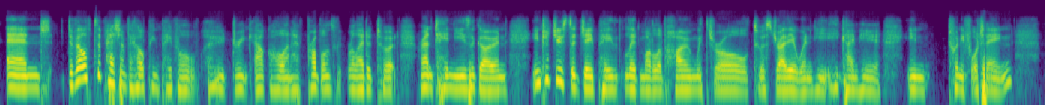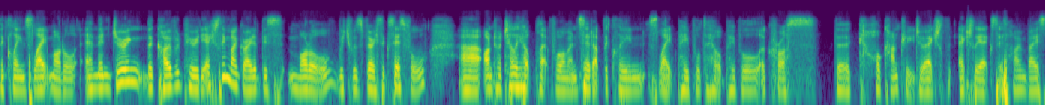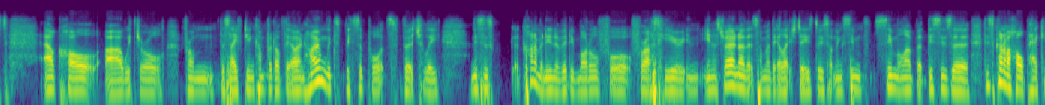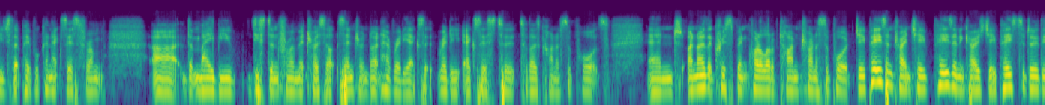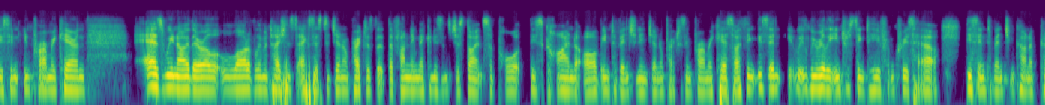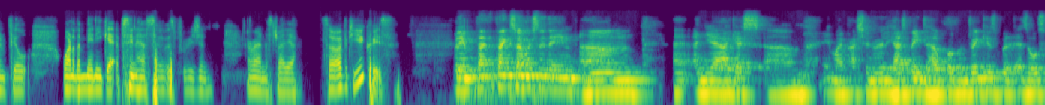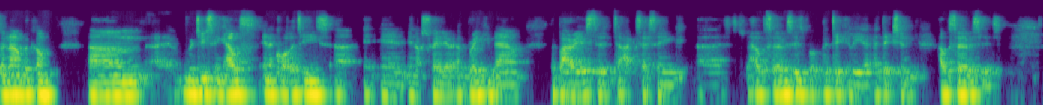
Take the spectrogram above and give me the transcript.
and developed a passion for helping people who drink alcohol and have problems related to it around 10 years ago and introduced a GP led model of home withdrawal to Australia when he, he came here in 2014, the clean slate model. And then during the COVID period, he actually migrated this model, which was very successful, uh, onto a telehealth platform and set up the clean slate people to help people across the whole country to actually actually access home-based alcohol uh, withdrawal from the safety and comfort of their own home with, with supports virtually. And this is kind of an innovative model for for us here in in Australia. I know that some of the LHDs do something sim similar, but this is a this is kind of a whole package that people can access from uh, that may be distant from a metro centre and don't have ready access ready access to to those kind of supports. And I know that Chris spent quite a lot of time trying to support GPs and train GPs and encourage GPs to do this in in primary care and as we know, there are a lot of limitations to access to general practice that the funding mechanisms just don't support this kind of intervention in general practice in primary care. So I think this it will be really interesting to hear from Chris how this intervention kind of can fill one of the many gaps in our service provision around Australia. So over to you, Chris. Brilliant. Th thanks so much, Nadine. Um, and, yeah, I guess um, my passion really has been to help problem drinkers, but it has also now become um, reducing health inequalities uh, in, in Australia and breaking down the barriers to, to accessing uh, health services, but particularly addiction health services.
